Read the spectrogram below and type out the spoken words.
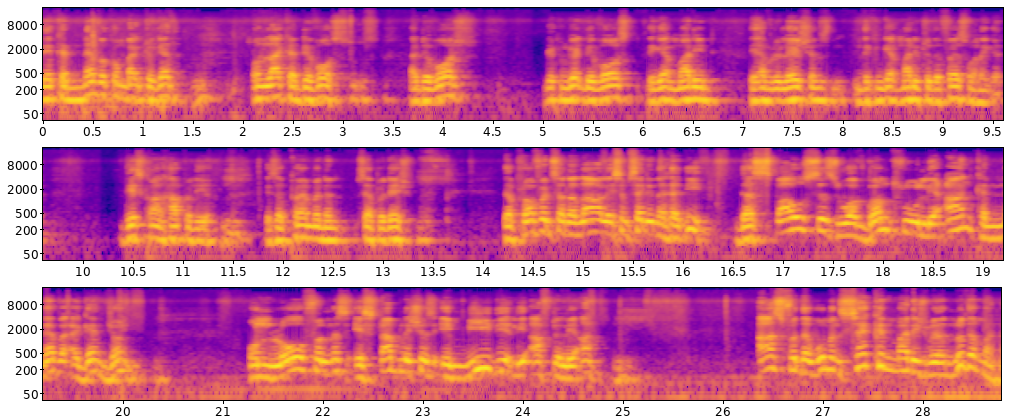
They can never come back together. Unlike a divorce. A divorce, they can get divorced, they get married, they have relations, they can get married to the first one again. This can't happen here. It's a permanent separation. The Prophet ﷺ said in the hadith, the spouses who have gone through li'an can never again join. Unlawfulness establishes immediately after li'an. As for the woman's second marriage with another man,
